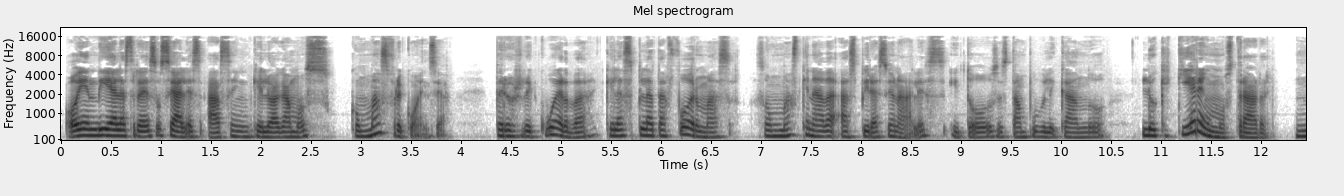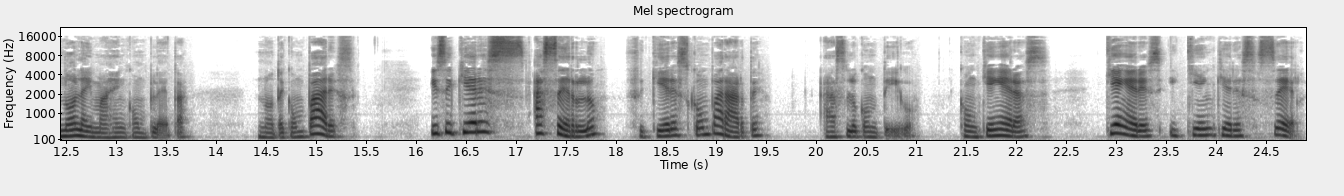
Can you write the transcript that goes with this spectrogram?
Hoy en día las redes sociales hacen que lo hagamos con más frecuencia, pero recuerda que las plataformas son más que nada aspiracionales y todos están publicando lo que quieren mostrar, no la imagen completa. No te compares. Y si quieres hacerlo, si quieres compararte, hazlo contigo, con quién eras, quién eres y quién quieres ser.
